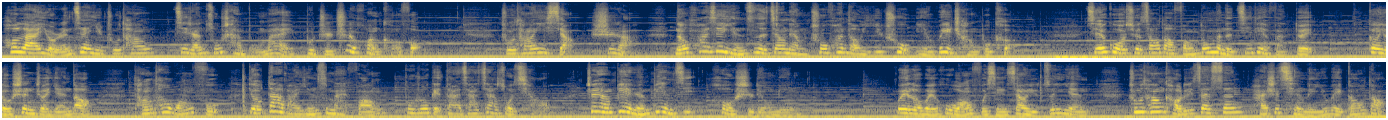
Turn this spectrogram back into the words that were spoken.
后来有人建议朱汤，既然祖产不卖，不知置换可否？朱汤一想，是啊，能花些银子将两处换到一处也未尝不可。结果却遭到房东们的激烈反对。更有甚者言道：“堂堂王府有大把银子买房，不如给大家架座桥，这样便人便己，后世留名。”为了维护王府形象与尊严，朱汤考虑再三，还是请了一位高道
